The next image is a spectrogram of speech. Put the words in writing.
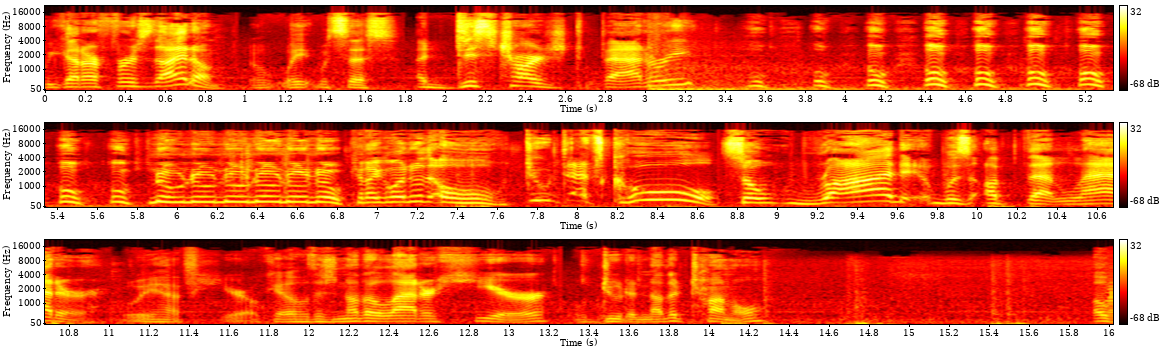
we got our first item. Oh, wait, what's this? A discharged battery? Oh, oh, oh, oh, oh, oh, oh, oh, oh, oh. no, no, no, no, no, no. Can I go under the, oh, dude, that's cool. So Rod was up that ladder. What do we have here? Okay, oh, there's another ladder here. Oh, dude, another tunnel. Oh,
